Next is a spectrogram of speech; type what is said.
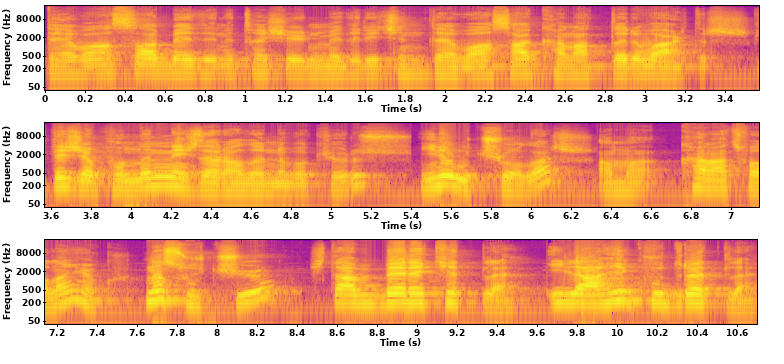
devasa bedeni taşıyabilmeleri için devasa kanatları vardır. Bir de Japonların ejderhalarına bakıyoruz. Yine uçuyorlar ama kanat falan yok. Nasıl uçuyor? İşte abi bereketle, ilahi kudretle.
